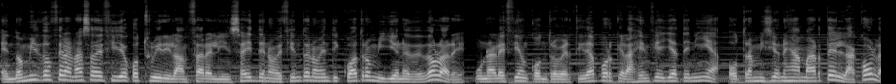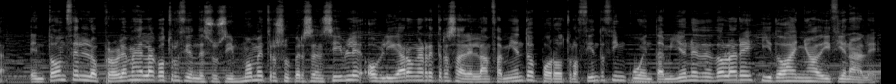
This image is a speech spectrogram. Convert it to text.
En 2012 la NASA decidió construir y lanzar el InSight de 994 millones de dólares, una lección controvertida porque la agencia ya tenía otras misiones a Marte en la cola. Entonces los problemas en la construcción de su sismómetro supersensible obligaron a retrasar el lanzamiento por otros 150 millones de dólares y dos años adicionales.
